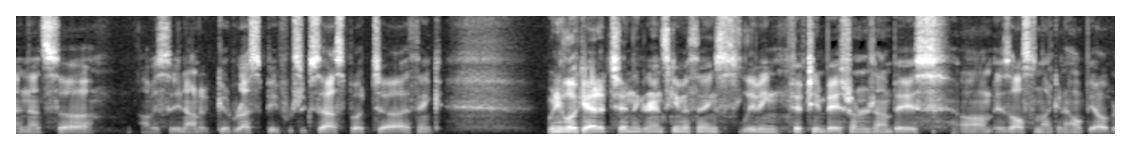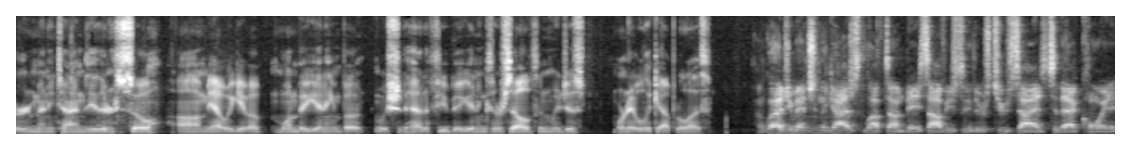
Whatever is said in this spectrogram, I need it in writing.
and that's uh, obviously not a good recipe for success. But uh, I think when you look at it in the grand scheme of things, leaving 15 base runners on base um, is also not going to help you out very many times either. So, um, yeah, we gave up one big inning, but we should have had a few big innings ourselves, and we just weren't able to capitalize. I'm glad you mentioned the guys left on base. Obviously, there's two sides to that coin.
